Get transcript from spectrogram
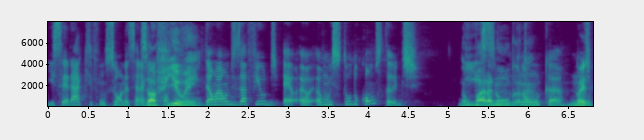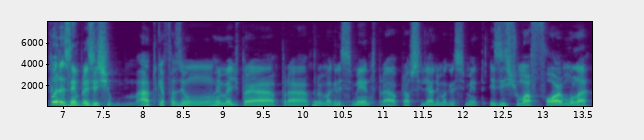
E será que funciona? Será que não funciona? Desafio, hein? Então é um desafio, de- é, é- é um estudo constante. Não Isso, para nunca, né? Nunca, Mas, nunca. por exemplo, existe. Ah, tu quer fazer um remédio para o emagrecimento, para auxiliar no emagrecimento. Existe uma fórmula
